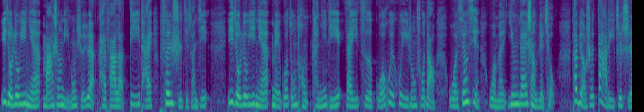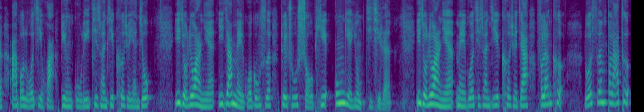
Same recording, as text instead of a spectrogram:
一九六一年，麻省理工学院开发了第一台分时计算机。一九六一年，美国总统肯尼迪在一次国会会议中说道：“我相信我们应该上月球。”他表示大力支持阿波罗计划，并鼓励计算机科学研究。一九六二年，一家美国公司推出首批工业用机器人。一九六二年，美国计算机科学家弗兰克·罗森布拉特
